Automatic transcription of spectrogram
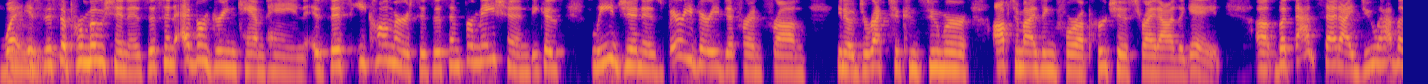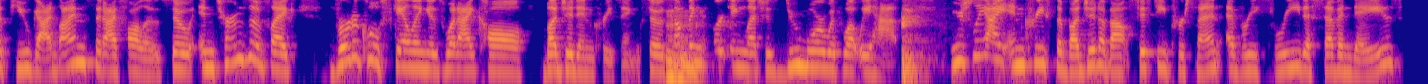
what mm. is this a promotion? Is this an evergreen campaign? Is this e-commerce? Is this information? Because lead gen is very, very different from, you know, direct to consumer optimizing for a purchase right out of the gate. Uh, but that said, I do have a few guidelines that I follow. So in terms of like vertical scaling is what I call budget increasing. So something's mm-hmm. working, let's just do more with what we have. Usually I increase the budget about 50% every three to seven days.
